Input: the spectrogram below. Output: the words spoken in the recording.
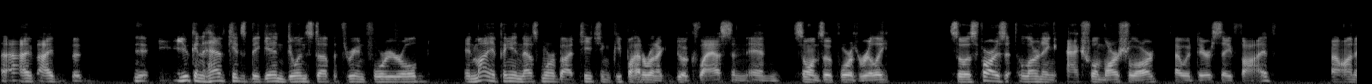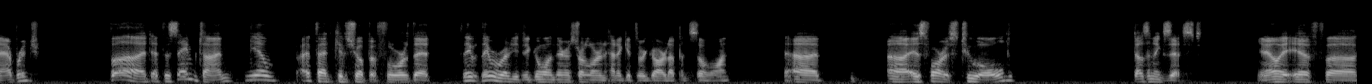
I, I you can have kids begin doing stuff at three and four year old. In my opinion, that's more about teaching people how to run a, do a class and, and so on and so forth, really. So as far as learning actual martial art, I would dare say five uh, on average. But at the same time, you know, I've had kids show up at four that they, they were ready to go in there and start learning how to get their guard up and so on. Uh, uh, as far as too old, doesn't exist. You know, if uh,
